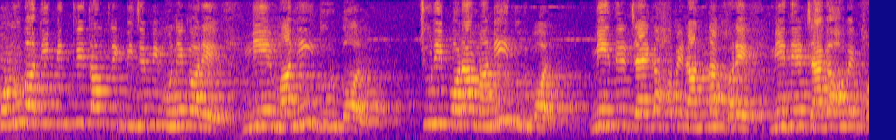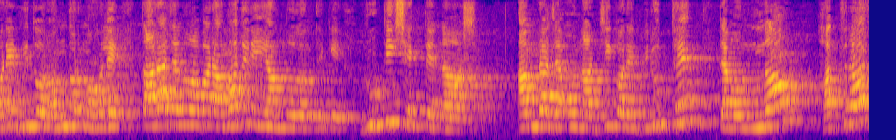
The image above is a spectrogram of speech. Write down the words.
মনুবাদী পিতৃতান্ত্রিক বিজেপি মনে করে, মেয়ে মানেই দুর্বল চুরি পরা মানেই দুর্বল মেয়েদের জায়গা হবে রান্নাঘরে, মেয়েদের জায়গা হবে ঘরের ভিতর অন্দরমহলে। তারা যেন আবার আমাদের এই আন্দোলন থেকে রুটি সেঁকতে না আসে। আমরা যেমন আর্যিকরের বিরুদ্ধে, তেমন উনাও হাথরাস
